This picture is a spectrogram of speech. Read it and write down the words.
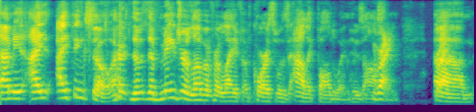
I mean, I I think so. Her, the the major love of her life, of course, was Alec Baldwin, who's awesome. Right. Right. Um,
